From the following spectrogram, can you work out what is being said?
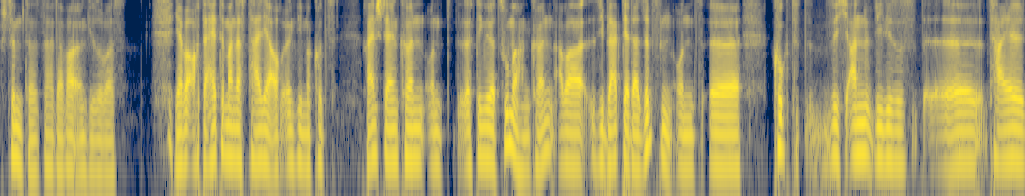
Stimmt, da da war irgendwie sowas. Ja, aber auch da hätte man das Teil ja auch irgendwie mal kurz reinstellen können und das Ding wieder zumachen können. Aber sie bleibt ja da sitzen und äh, guckt sich an, wie dieses äh, Teil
